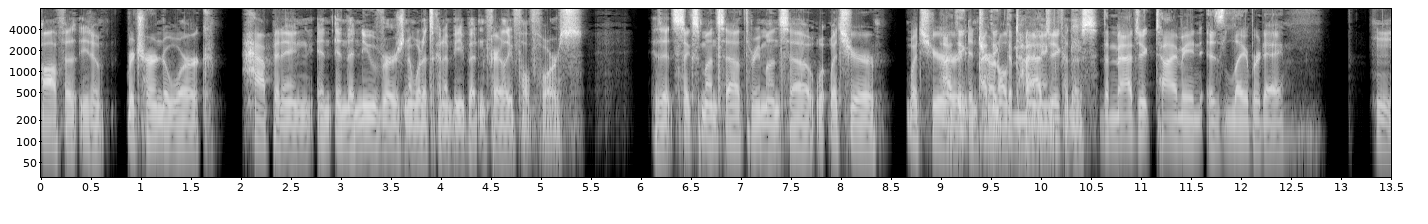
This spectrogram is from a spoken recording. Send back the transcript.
office, you know, return to work happening in, in the new version of what it's going to be, but in fairly full force? Is it six months out, three months out? What's your what's your think, internal timing magic, for this? The magic timing is Labor Day. Hmm.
